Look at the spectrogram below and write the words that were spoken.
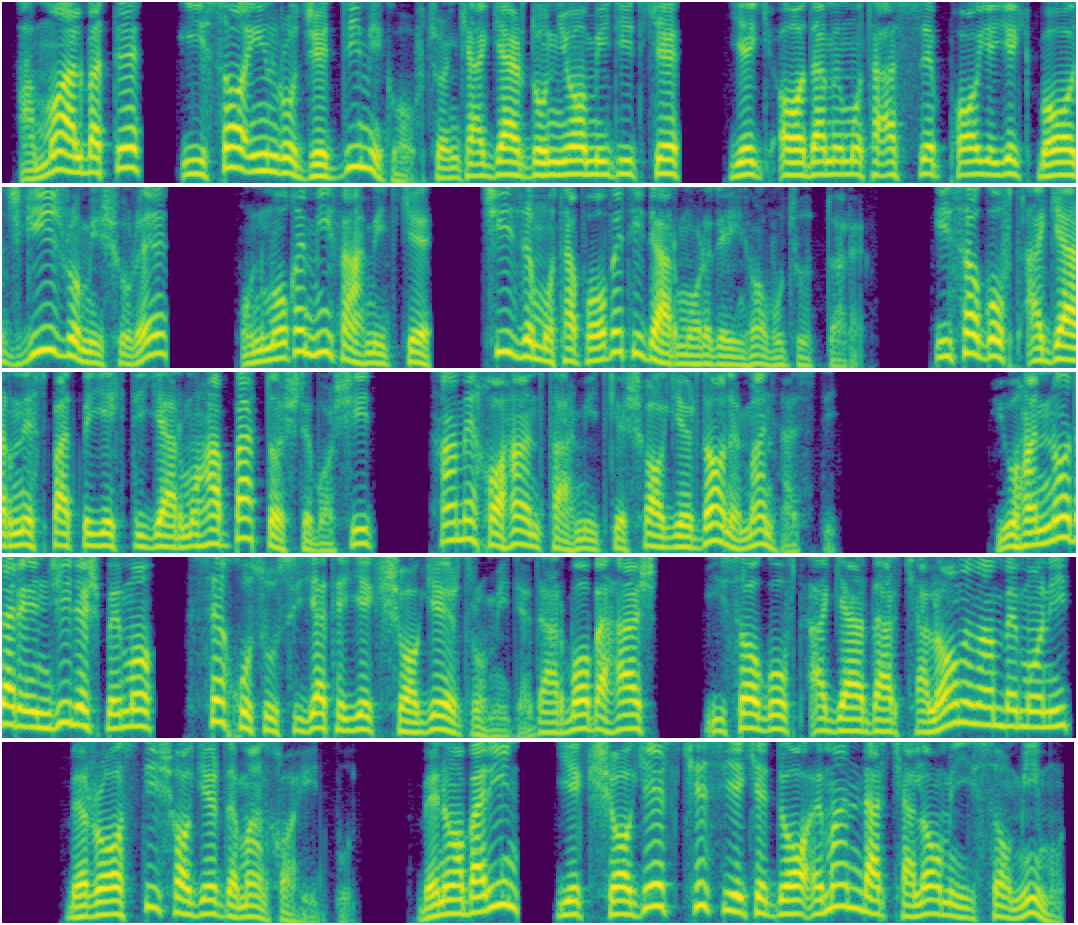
اما البته عیسی این رو جدی می‌گفت چون که اگر دنیا می‌دید که یک آدم متعصب پای یک باجگیر رو میشوره اون موقع می‌فهمید که چیز متفاوتی در مورد اینها وجود داره عیسی گفت اگر نسبت به یکدیگر محبت داشته باشید همه خواهند فهمید که شاگردان من هستید. یوحنا در انجیلش به ما سه خصوصیت یک شاگرد رو میده. در باب هشت عیسی گفت اگر در کلام من بمانید به راستی شاگرد من خواهید بود. بنابراین یک شاگرد کسیه که دائما در کلام عیسی میمون.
